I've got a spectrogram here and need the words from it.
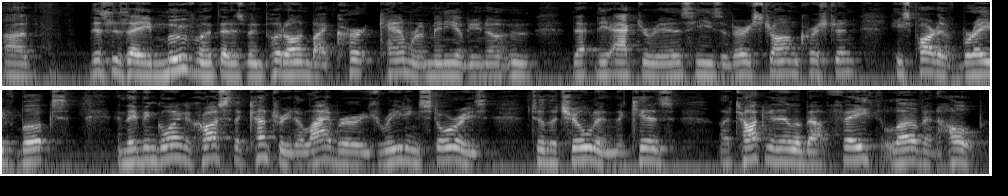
Uh, this is a movement that has been put on by Kirk Cameron. Many of you know who that the actor is. He's a very strong Christian. He's part of Brave Books. And they've been going across the country to libraries, reading stories to the children, the kids, uh, talking to them about faith, love, and hope.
